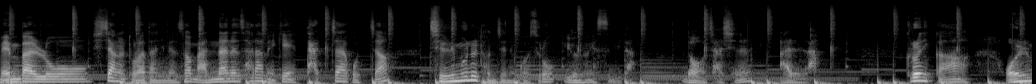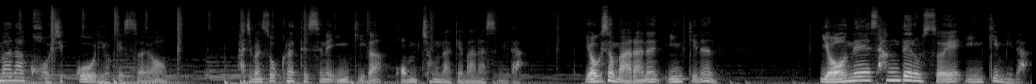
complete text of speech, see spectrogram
맨발로 시장을 돌아다니면서 만나는 사람에게 다짜고짜 질문을 던지는 것으로 유명했습니다. 너 자신을 알라. 그러니까 얼마나 거짓골이었겠어요. 하지만 소크라테스는 인기가 엄청나게 많았습니다. 여기서 말하는 인기는 연애 상대로서의 인기입니다.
